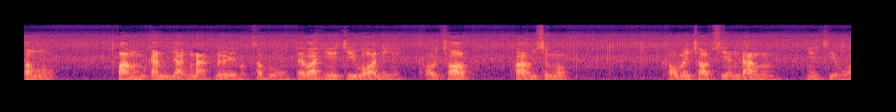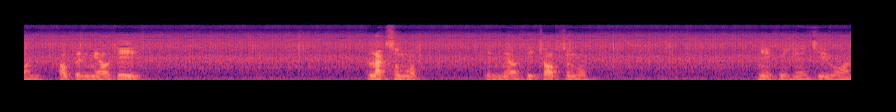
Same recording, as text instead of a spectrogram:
ต้องปั้มกันอย่างหนักเลยบักสะบง แต่ว่าเฮียจีวอนนี่ เขาชอบความสงบ เขาไม่ชอบเสียงดังเฮียจีวอนเขาเป็นแมวที่ รักสงบ เป็นแมวที่ชอบสงบ นี่คือเฮียจีวอน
